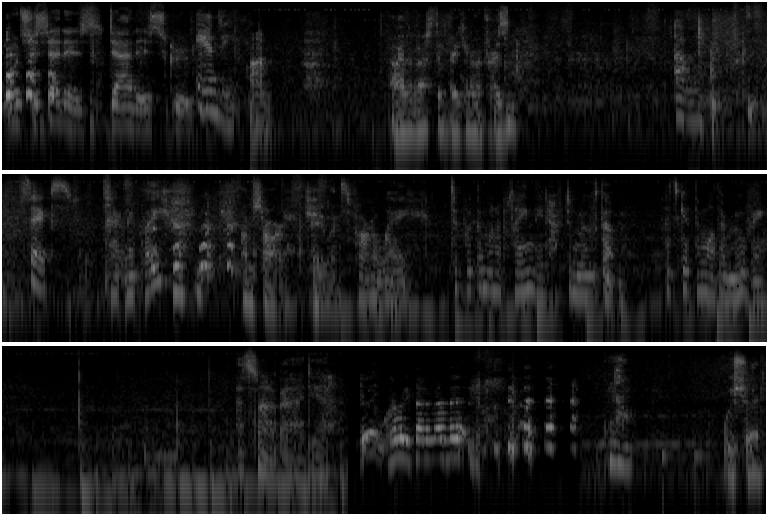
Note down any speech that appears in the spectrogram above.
what she said is, Dad is screwed. Andy. Five of us to break into a prison? Um, six, technically. I'm sorry, Caitlin. it's far away. To put them on a plane, they'd have to move them. Let's get them while they're moving. That's not a bad idea. Really? Nobody thought about that? No. We should.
